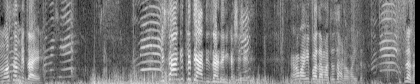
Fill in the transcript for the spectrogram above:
मोसंबीच आहे. मी सांगितलं ते आधी झाड ही कशाची ते. हा ही बदामाचं झाड बघा इथं. दिसलं का?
